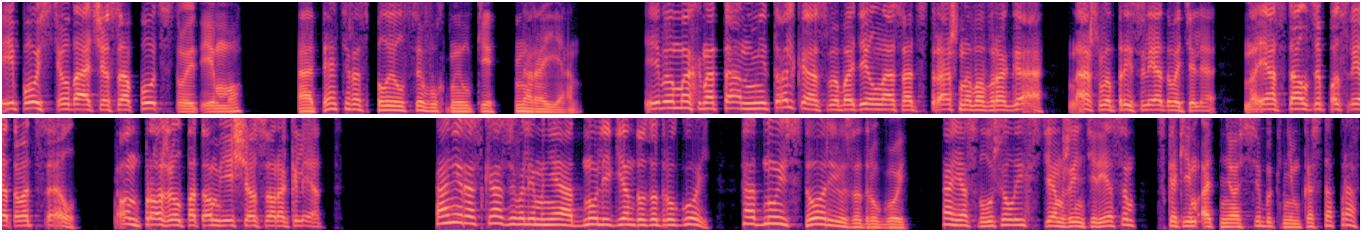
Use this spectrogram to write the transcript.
И пусть удача сопутствует ему. Опять расплылся в ухмылке Нараян. Ибо Махнатан не только освободил нас от страшного врага, нашего преследователя, но и остался после этого цел. Он прожил потом еще 40 лет. Они рассказывали мне одну легенду за другой, одну историю за другой, а я слушал их с тем же интересом, с каким отнесся бы к ним Костоправ.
